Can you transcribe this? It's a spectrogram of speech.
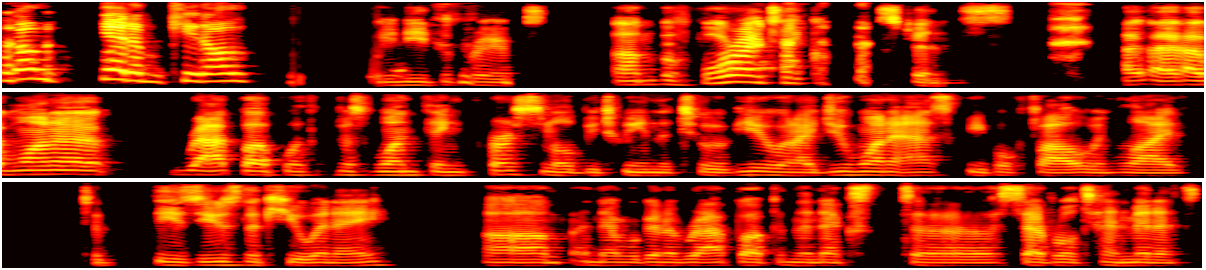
Don't get them, kiddo. We need the prayers. Um, before I take questions, I, I, I want to wrap up with just one thing personal between the two of you, and I do want to ask people following live to please use the Q&A, um, and then we're going to wrap up in the next uh, several 10 minutes.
